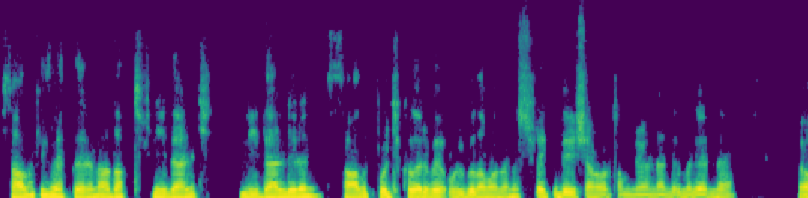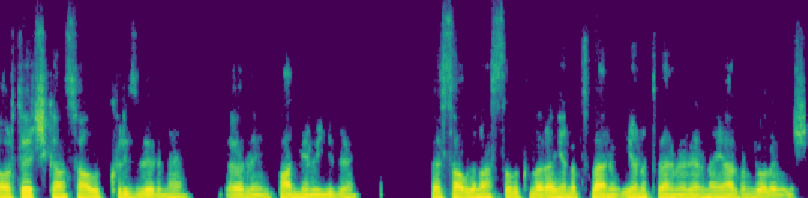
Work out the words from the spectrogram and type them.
Sağlık hizmetlerine adaptif liderlik, liderlerin sağlık politikaları ve uygulamalarını sürekli değişen ortamda yönlendirmelerine ortaya çıkan sağlık krizlerine, örneğin pandemi gibi ve salgın hastalıklara yanıt ver, yanıt vermelerine yardımcı olabilir.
